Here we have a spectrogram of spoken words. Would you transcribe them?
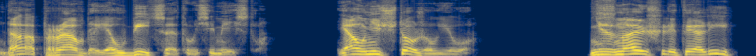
«Да, правда, я убийца этого семейства. Я уничтожил его. Не знаешь ли ты, Али,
